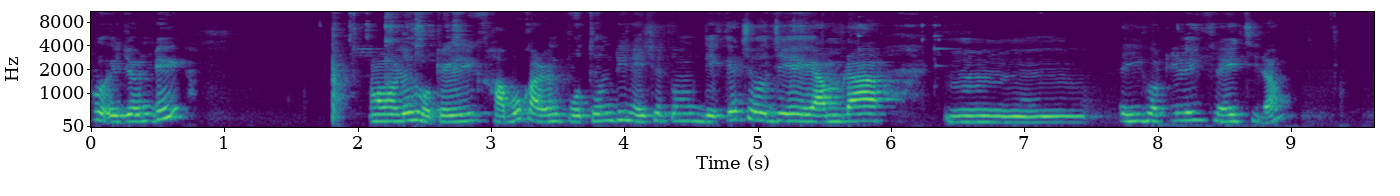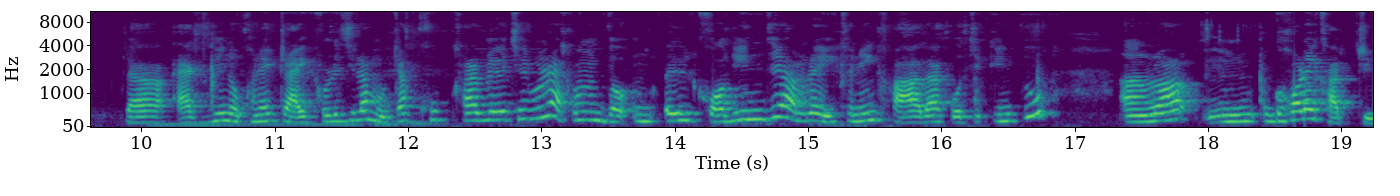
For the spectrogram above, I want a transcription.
প্রয়োজন নেই। আমাদের হোটেলেই খাব, কারণ প্রথম দিন এসে তুমি দেখেছ যে আমরা এই হোটেলেই খেয়েছিলাম। তা একদিন ওখানে ট্রাই করেছিলাম ওটা খুব খারাপ লেগেছে বলে এখন এই কদিন যে আমরা এইখানেই খাওয়া দাওয়া করছি, কিন্তু আমরা ঘরে খাচ্ছি।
